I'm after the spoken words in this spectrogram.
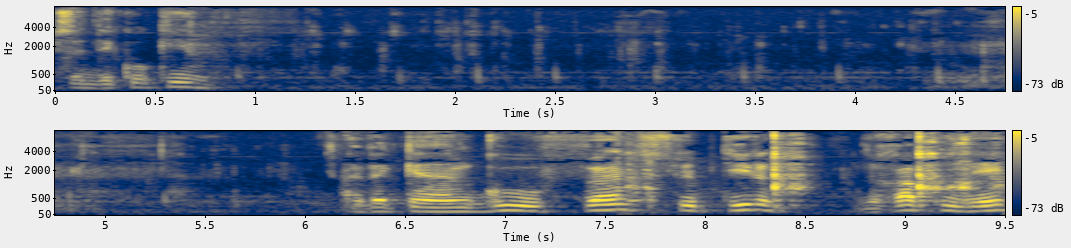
C'est des coquilles. Avec un goût fin, subtil, raffiné.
